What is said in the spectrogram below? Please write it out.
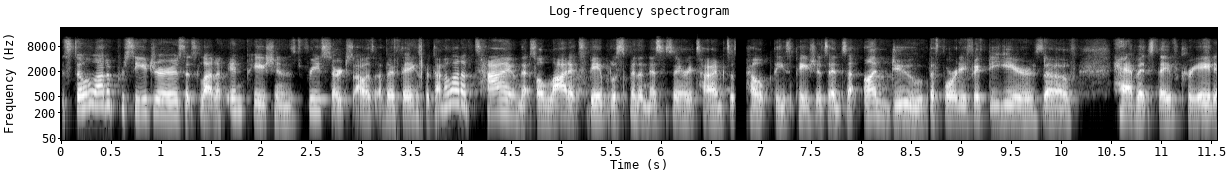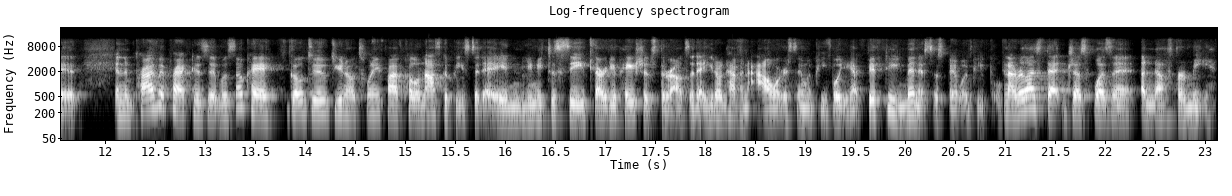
it's still a lot of procedures, it's a lot of inpatients, research, all those other things, but not a lot of time that's allotted to be able to spend the necessary time to help these patients and to undo the 40, 50 years of habits they've created. And in private practice, it was okay, go do, you know, 25 colonoscopies today, and you need to see 30 patients throughout the day. You don't have an hour to spend with people, you have 15 minutes to spend with people. And I realized that just wasn't enough for me.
